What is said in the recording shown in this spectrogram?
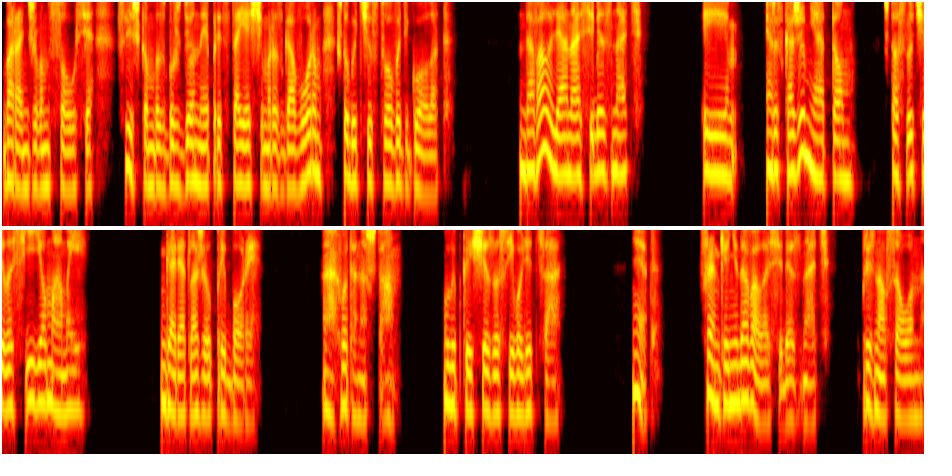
в оранжевом соусе, слишком возбуждённая предстоящим разговором, чтобы чувствовать голод. Давала ли она о себе знать? И расскажи мне о том, что случилось с её мамой. Гарри отложил приборы. Ах, вот оно что. Улыбка исчезла с его лица. Нет, Фрэнки не давала о себе знать, признался он.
